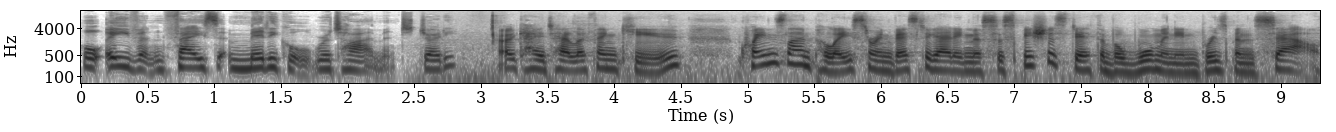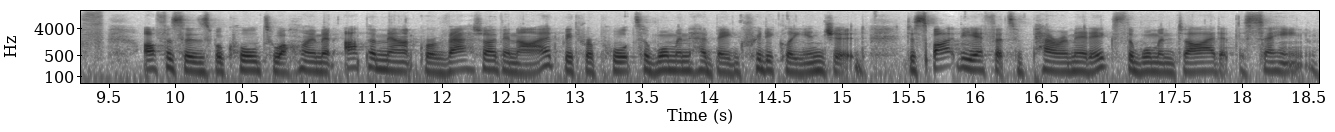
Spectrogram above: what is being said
or even face medical retirement. Jody Okay, Taylor, thank you. Queensland Police are investigating the suspicious death of a woman in Brisbane South. Officers were called to a home at Upper Mount Gravatt overnight with reports a woman had been critically injured. Despite the efforts of paramedics, the woman died at the scene.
